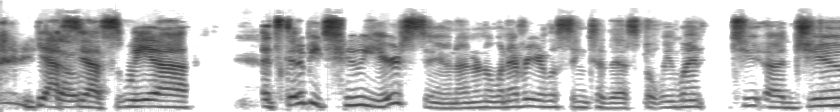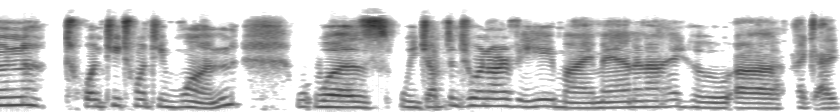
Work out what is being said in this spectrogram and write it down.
Yes so, yes. We uh it's going to be two years soon. I don't know whenever you're listening to this, but we went to uh, June 2021 was we jumped into an RV, my man and I, who uh, I, I,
